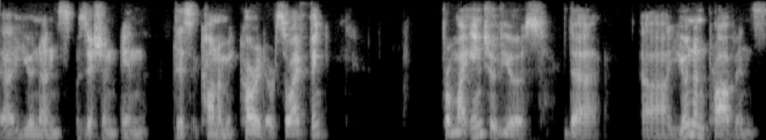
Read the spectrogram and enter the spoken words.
uh, Yunnan's position in this economic corridor. So I think from my interviews there, uh, Yunnan province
